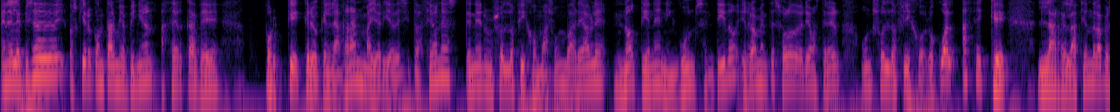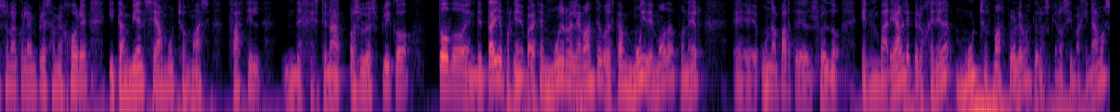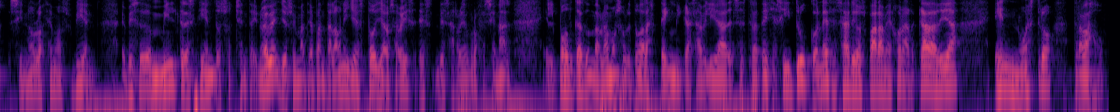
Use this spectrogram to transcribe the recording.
En el episodio de hoy os quiero contar mi opinión acerca de por qué creo que en la gran mayoría de situaciones tener un sueldo fijo más un variable no tiene ningún sentido y realmente solo deberíamos tener un sueldo fijo, lo cual hace que la relación de la persona con la empresa mejore y también sea mucho más fácil de gestionar. Os lo explico todo en detalle porque me parece muy relevante porque está muy de moda poner eh, una parte del sueldo en variable, pero genera muchos más problemas de los que nos imaginamos si no lo hacemos bien. Episodio 1389, yo soy Matías Pantalón y esto, ya lo sabéis, es Desarrollo Profesional, el podcast donde hablamos sobre todas las técnicas, habilidades, estrategias y trucos necesarios para mejorar cada día en nuestro trabajo.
